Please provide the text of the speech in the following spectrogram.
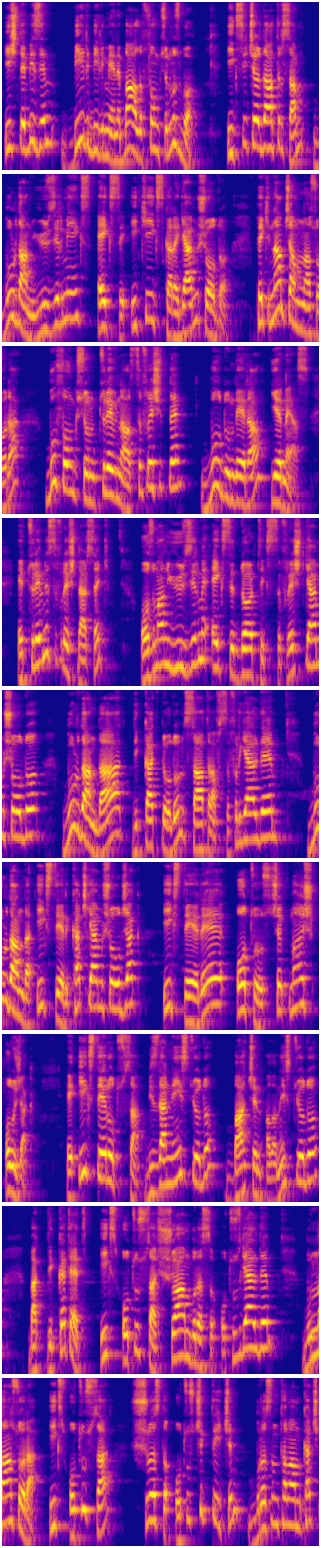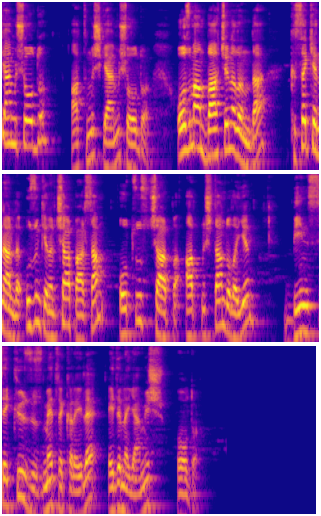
İşte bizim bir bilinmeyene bağlı fonksiyonumuz bu. x'i içeri dağıtırsam buradan 120x eksi 2x kare gelmiş oldu. Peki ne yapacağım bundan sonra? Bu fonksiyonun türevini al sıfır eşitle. Bulduğun değeri al yerine yaz. E türevini sıfır eşitlersek o zaman 120 eksi 4x sıfır eşit gelmiş oldu. Buradan da dikkatli olun sağ taraf sıfır geldi. Buradan da x değeri kaç gelmiş olacak? x değeri 30 çıkmış olacak. E x değeri 30 sa bizden ne istiyordu? Bahçenin alanı istiyordu. Bak dikkat et x 30 sa şu an burası 30 geldi. Bundan sonra x 30 sa şurası da 30 çıktığı için burasının tamamı kaç gelmiş oldu? 60 gelmiş oldu. O zaman bahçenin alanında kısa kenarla uzun kenarı çarparsam 30 çarpı 60'tan dolayı 1800 metrekare ile Edirne gelmiş oldu.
